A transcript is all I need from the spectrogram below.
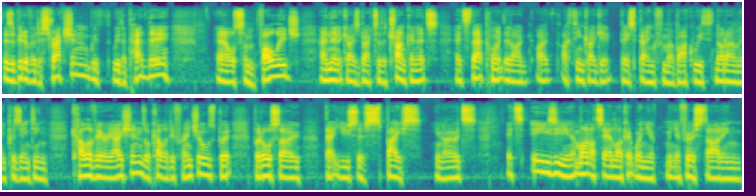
There's a bit of a distraction with with a pad there or some foliage, and then it goes back to the trunk. And it's it's that point that I, I, I think I get best bang for my buck with not only presenting color variations or color differentials, but but also that use of space. You know, it's it's easy. It might not sound like it when you're when you're first starting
